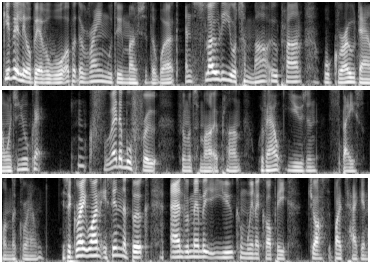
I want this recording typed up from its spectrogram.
Give it a little bit of a water, but the rain will do most of the work, and slowly your tomato plant will grow downwards and you'll get incredible fruit from a tomato plant without using space on the ground. It's a great one, it's in the book, and remember you can win a copy just by tagging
